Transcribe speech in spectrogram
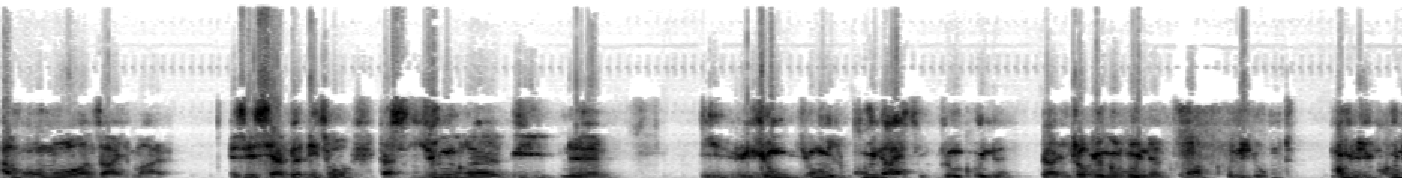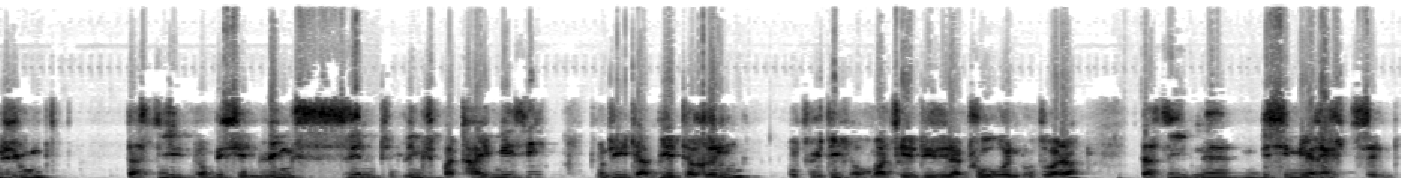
am Rumoren, sag ich mal. Es ist ja wirklich so, dass Jüngere wie eine jung, junge Grüne heißt die junge Grüne, ja, ich glaube junge Grüne. Ja, grüne Jugend. Grüne, grüne Jugend, dass die so ein bisschen links sind, linksparteimäßig und die etablierteren, wozu ich dich auch mal zähle, die Senatorin und so weiter, dass sie eine, ein bisschen mehr rechts sind.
